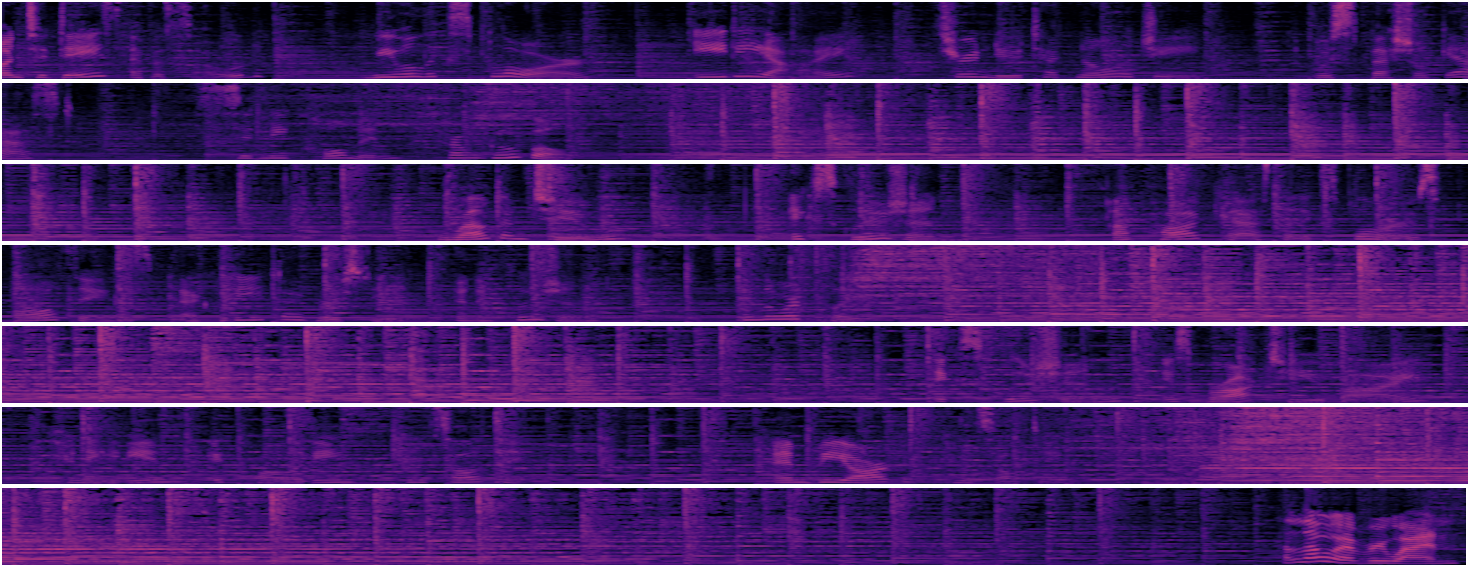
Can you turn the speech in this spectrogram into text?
On today's episode, we will explore EDI through new technology with special guest Sydney Coleman from Google. Welcome to Exclusion, a podcast that explores all things equity, diversity, and inclusion in the workplace. Exclusion is brought to you by Canadian Equality Consulting and BR Consulting. Hello, everyone.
